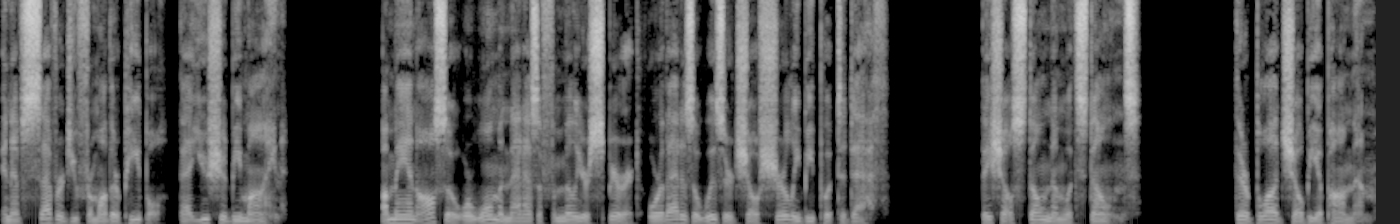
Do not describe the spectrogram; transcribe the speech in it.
and have severed you from other people, that you should be mine. A man also or woman that has a familiar spirit or that is a wizard shall surely be put to death they shall stone them with stones. Their blood shall be upon them.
